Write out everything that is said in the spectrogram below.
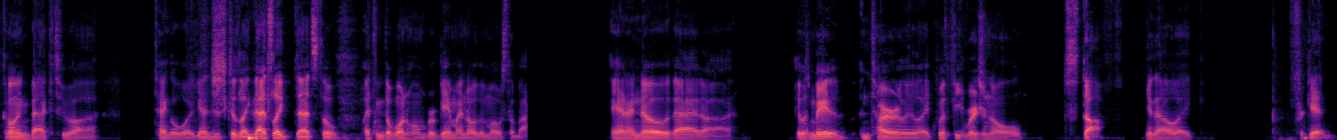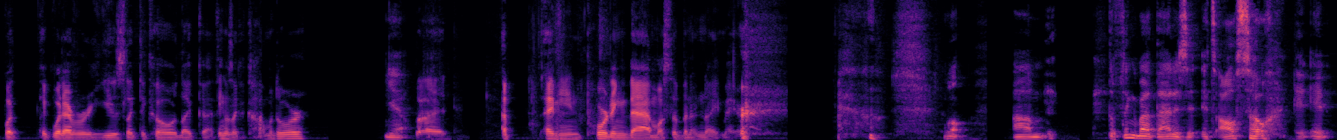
going back to uh, Tanglewood again, just because like that's like that's the I think the one homebrew game I know the most about, and I know that uh, it was made entirely like with the original stuff. You know, like forget what like whatever he used like the code like I think it was like a Commodore, yeah but I mean porting that must have been a nightmare. well, um, the thing about that is it, it's also it, it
